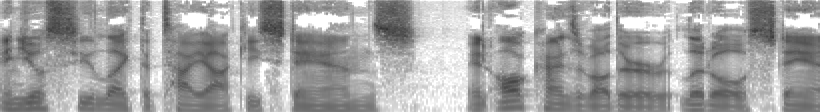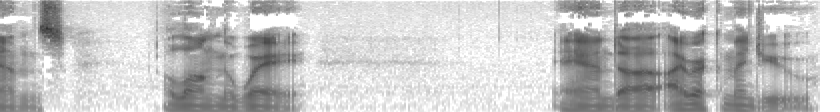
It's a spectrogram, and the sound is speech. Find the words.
And you'll see like the taiyaki stands and all kinds of other little stands along the way. And uh, I recommend you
